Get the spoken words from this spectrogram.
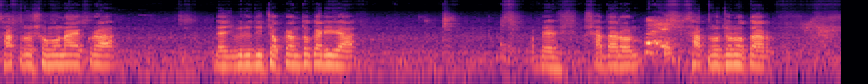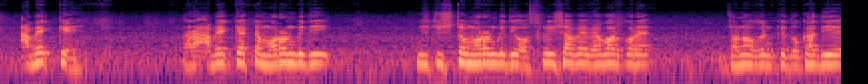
ছাত্র সমন্বয়করা, দেশবিরোধী চক্রান্তকারীরা, আপনার সাধারণ ছাত্র জনতার আবেগকে, তারা আবেগকে একটা মরণবিধি, নিকৃষ্ট মরণবিধি অস্ত্র হিসাবে ব্যবহার করে জনগণকে ধোকা দিয়ে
